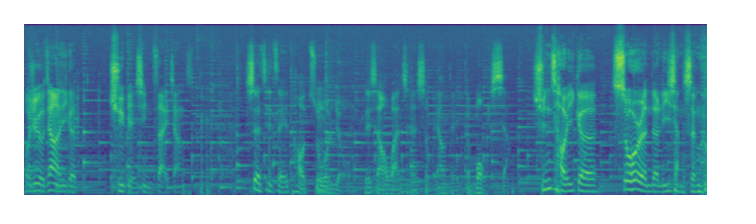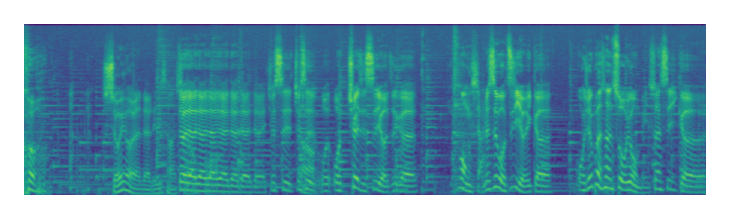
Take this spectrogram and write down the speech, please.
我觉得有这样的一个区别性在这样子。设计这一套桌游，你想要完成什么样的一个梦想？寻找一个所有人的理想生活，所有人的理想生活？对对对对对对对对，就是就是哦我我确实是有这个梦想，就是我自己有一个，我觉得不能算座右铭，算是一个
